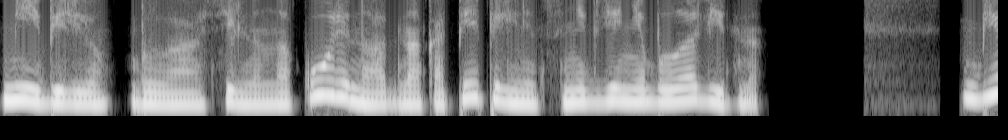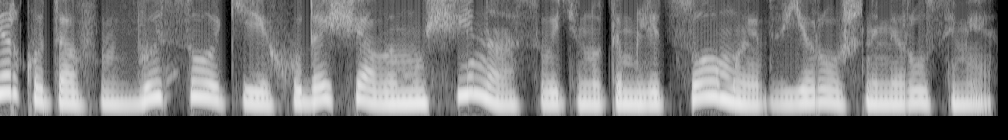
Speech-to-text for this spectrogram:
мебелью было сильно накурено, однако пепельницы нигде не было видно. Беркутов — высокий, худощавый мужчина с вытянутым лицом и взъерошенными русами,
